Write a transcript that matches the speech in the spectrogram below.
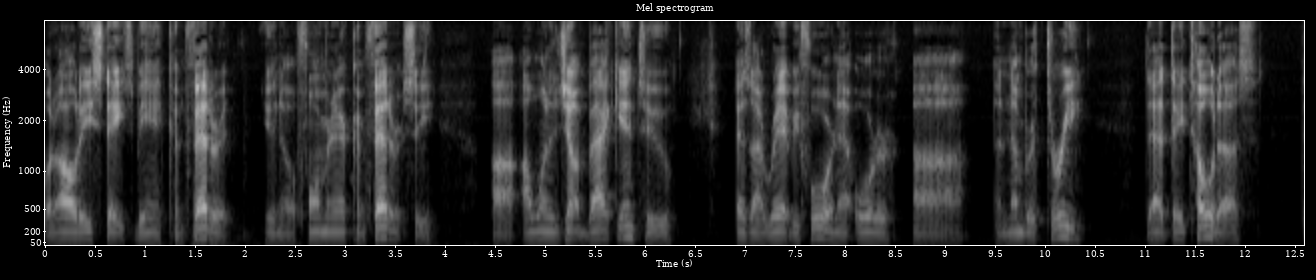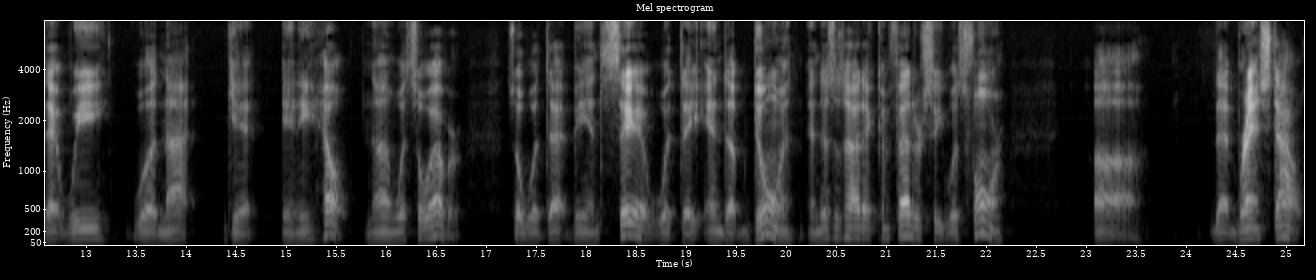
with all these states being Confederate, you know, forming their Confederacy, uh, I want to jump back into, as I read before in that order, uh, number three, that they told us that we would not get any help, none whatsoever. So, with that being said, what they end up doing, and this is how that Confederacy was formed, uh, that branched out,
